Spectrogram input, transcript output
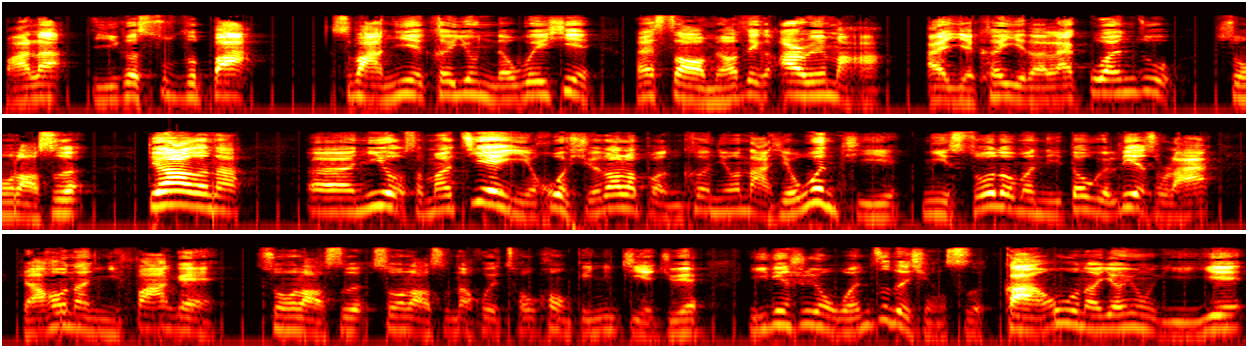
完了一个数字八，是吧？你也可以用你的微信来扫描这个二维码，哎，也可以的来关注孙武老师。第二个呢？呃，你有什么建议或学到了本课你有哪些问题？你所有的问题都给列出来，然后呢，你发给孙老师，孙老师呢会抽空给你解决，一定是用文字的形式，感悟呢要用语音，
